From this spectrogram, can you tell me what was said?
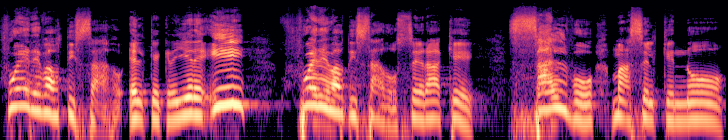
fuere bautizado. El que creyere y fuere bautizado será que salvo, mas el que no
